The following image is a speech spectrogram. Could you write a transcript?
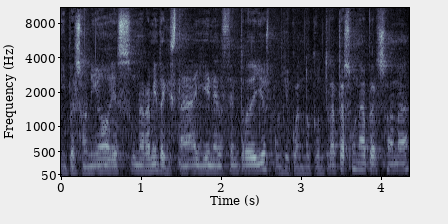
Y Personio es una herramienta que está ahí en el centro de ellos porque cuando contratas a una persona,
